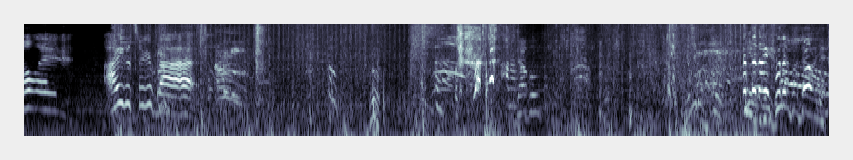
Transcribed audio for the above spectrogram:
stole it. I just took it back. Double And then I had a die.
